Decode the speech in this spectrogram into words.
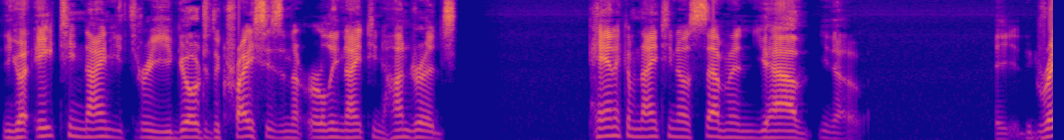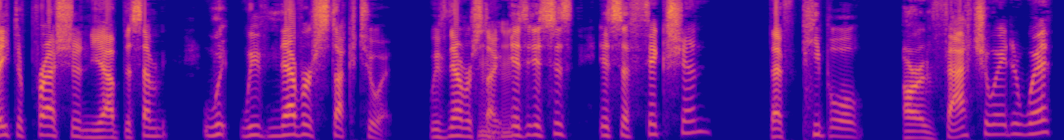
You go 1893. You go to the crises in the early 1900s. Panic of 1907. You have, you know, the Great Depression. You have the 70. We, we've never stuck to it. We've never stuck. Mm-hmm. It's, it's just, it's a fiction that people are infatuated with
